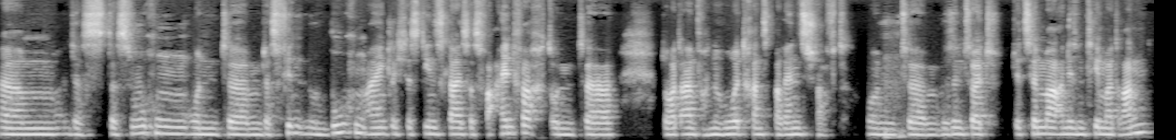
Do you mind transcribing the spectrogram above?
ähm, das, das Suchen und ähm, das Finden und Buchen eigentlich des Dienstleisters vereinfacht und äh, dort einfach eine hohe Transparenz schafft. Und ähm, wir sind seit Dezember an diesem Thema dran,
